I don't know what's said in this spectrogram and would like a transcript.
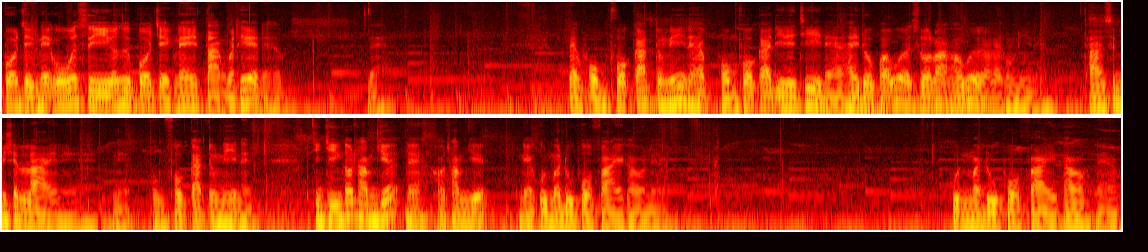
โปรเจกต์ในโอเวอร์ซีก็คือโปรเจกต์ในต่างประเทศนะครับนะแต่ผมโฟกัสตรงนี้นะครับ ผมโฟกัส Energy นะไฮโดรพาวเวอร์โซลาร์พาวเวอร์อะไรพวกนี้นะ Transmission Line เนี่ยเนี่ยผมโฟกัสตรงนี้นะจริงๆเขาทำเยอะนะเขาทำเยอะ เนี่ยคุณมาดูโปรไฟล์เขาเนี่ย คุณมาดูโปรไฟล์เขานะครับ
